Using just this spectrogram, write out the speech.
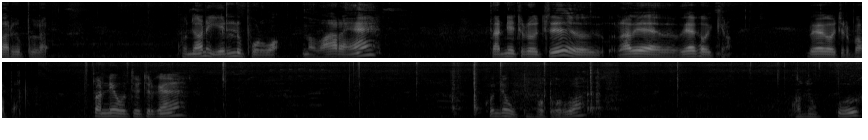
கருவேப்பிலை. கொஞ்சோண்டு எள்ளு போடுவோம். நான் வாரேன். தண்ணியை சுட வச்சு ரவையை வேக வைக்கிறோம் வேக வச்சுட்டு பார்ப்போம். தண்ணியை ஊற்றி வச்சுருக்கேன். கொஞ்சம் உப்பு போட்டு வருவோம். கொஞ்சம் உப்பு.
